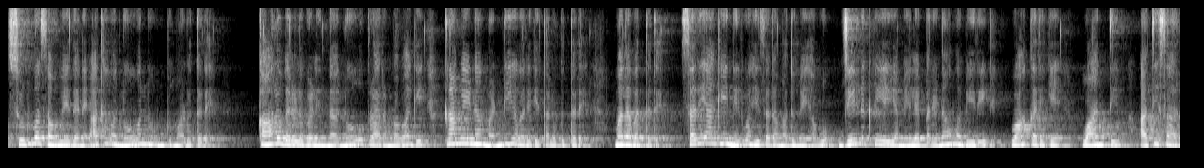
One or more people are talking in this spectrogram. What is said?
ಸುಡುವ ಸಂವೇದನೆ ಅಥವಾ ನೋವನ್ನು ಉಂಟುಮಾಡುತ್ತದೆ. ಕಾಲು ಬೆರಳುಗಳಿಂದ ನೋವು ಪ್ರಾರಂಭವಾಗಿ ಕ್ರಮೇಣ ಮಂಡಿಯವರೆಗೆ ತಲುಪುತ್ತದೆ. ಮಲಬದ್ಧತೆ. ಸರಿಯಾಗಿ ನಿರ್ವಹಿಸದ ಮಧುಮೇಹವು ಜೀರ್ಣಕ್ರಿಯೆಯ ಮೇಲೆ ಪರಿಣಾಮ ಬೀರಿ ವಾಕರಿಕೆ ವಾಂತಿ ಅತಿಸಾರ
